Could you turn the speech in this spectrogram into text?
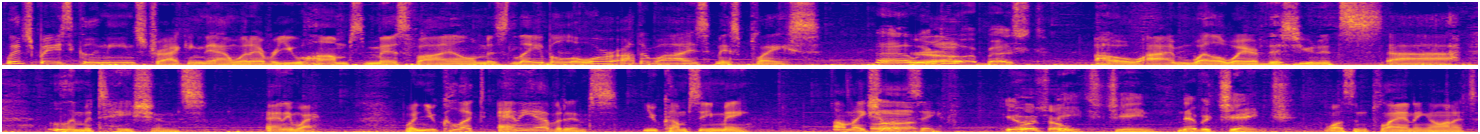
Which basically means tracking down whatever you humps misfile, mislabel, or otherwise misplace. uh, we Yeah. do our best. Oh, I'm well aware of this unit's, uh, limitations. Anyway, when you collect any evidence, you come see me. I'll make sure it's safe. You're For a sure. peach, Gene. Never change. Wasn't planning on it.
